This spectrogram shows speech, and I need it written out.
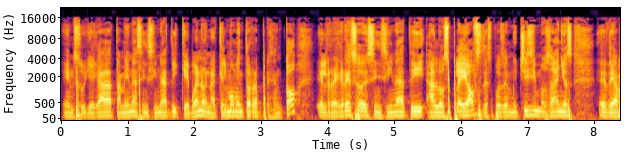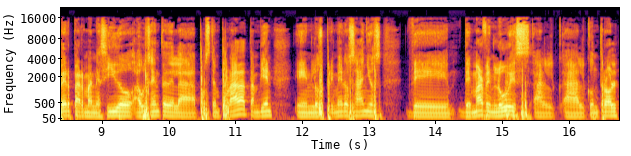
en su llegada también a Cincinnati, que bueno, en aquel momento representó el regreso de Cincinnati a los playoffs después de muchísimos años de haber permanecido ausente de la postemporada, también en los primeros años de, de Marvin Lewis al, al control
